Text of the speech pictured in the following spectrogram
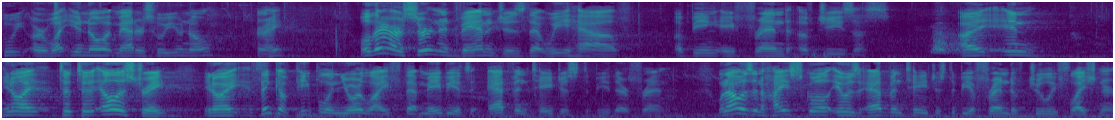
who or what you know, it matters who you know, right? Well, there are certain advantages that we have of being a friend of Jesus. I, in, you know, I, to, to illustrate, you know, I think of people in your life that maybe it's advantageous to be their friend. When I was in high school, it was advantageous to be a friend of Julie Fleischner.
